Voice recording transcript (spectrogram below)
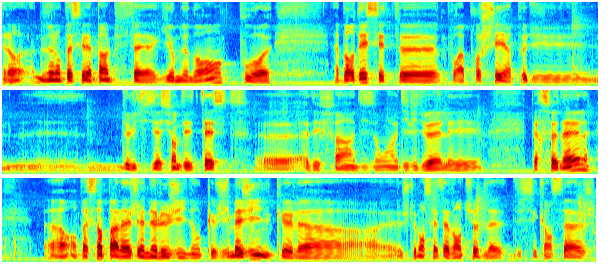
Alors, nous allons passer la parole à Guillaume de Morand pour euh, aborder cette, pour approcher un peu du, de l'utilisation des tests à des fins, disons, individuelles et euh, en passant par la généalogie. Donc j'imagine que justement cette aventure du séquençage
